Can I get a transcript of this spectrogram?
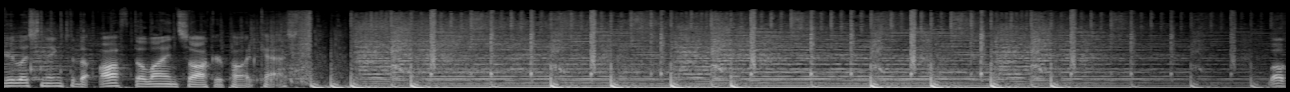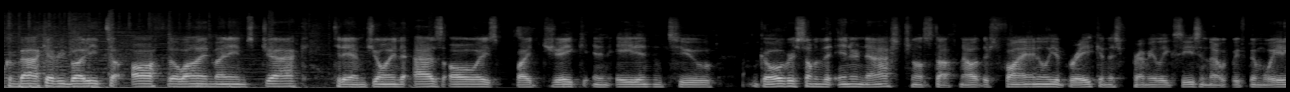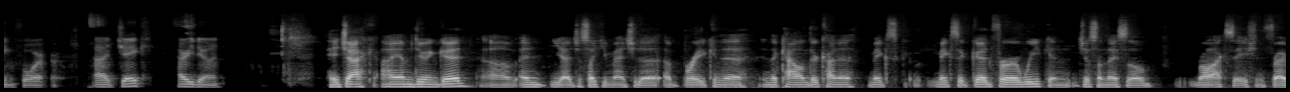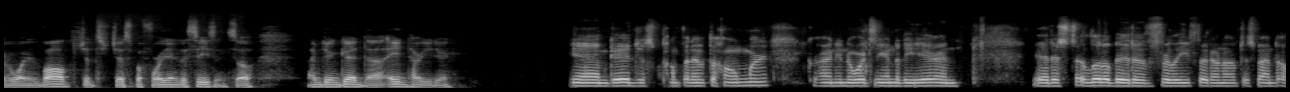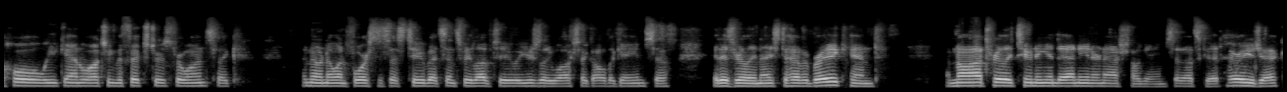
You're listening to the Off the Line Soccer Podcast. Welcome back, everybody, to Off the Line. My name's Jack. Today I'm joined, as always, by Jake and Aidan to go over some of the international stuff now that there's finally a break in this Premier League season that we've been waiting for. Uh, Jake, how are you doing? Hey Jack, I am doing good, um, and yeah, just like you mentioned, a, a break in the in the calendar kind of makes makes it good for a week, and just a nice little relaxation for everyone involved just just before the end of the season. So I'm doing good. Uh, Aidan, how are you doing? Yeah, I'm good. Just pumping out the homework, grinding towards the end of the year, and yeah, just a little bit of relief that I don't have to spend a whole weekend watching the fixtures for once. Like I know no one forces us to, but since we love to, we usually watch like all the games. So it is really nice to have a break. And I'm not really tuning into any international games, so that's good. How are you, Jack?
